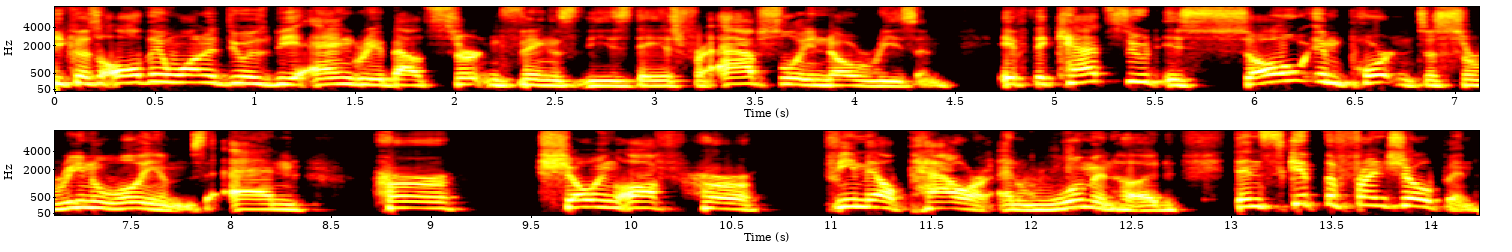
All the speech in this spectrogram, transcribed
because all they want to do is be angry about certain things these days for absolutely no reason. If the cat suit is so important to Serena Williams and her showing off her female power and womanhood, then skip the French Open.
